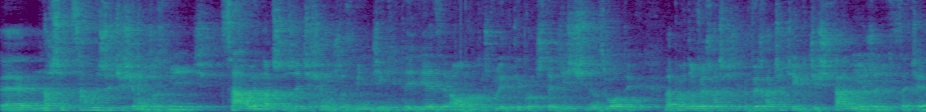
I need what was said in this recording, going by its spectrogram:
E, nasze całe życie się może zmienić. Całe nasze życie się może zmienić dzięki tej wiedzy, a ona kosztuje tylko 47 zł. Na pewno wyhaczycie, wyhaczycie gdzieś taniej, jeżeli chcecie,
